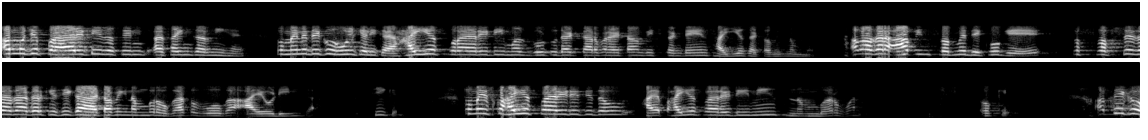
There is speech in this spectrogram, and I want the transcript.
अब मुझे प्रायोरिटीज असाइन करनी है। तो मैंने देखो रूल क्या लिखा है? Highest priority must go to that carbon atom which contains highest atomic number अब अगर आप इन सब में देखोगे तो सबसे ज़्यादा अगर किसी का एटॉमिक नंबर होगा तो वो होगा आयोडीन का। ठीक है? तो मैं इसको highest priority to highest priority means number one okay अब देखो,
